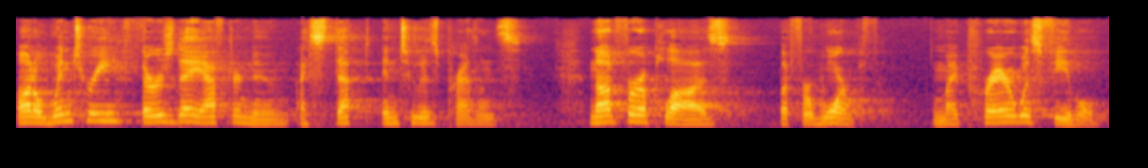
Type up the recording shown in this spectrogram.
On a wintry Thursday afternoon, I stepped into his presence, not for applause, but for warmth. My prayer was feeble.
